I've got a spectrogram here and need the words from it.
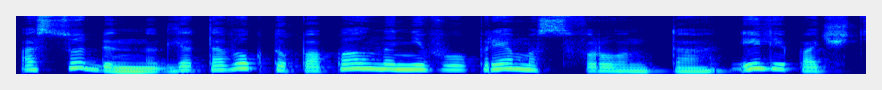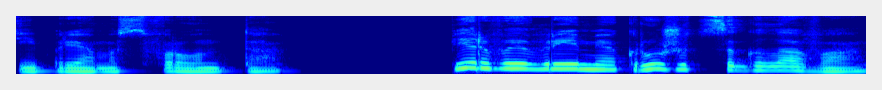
Особенно для того, кто попал на него прямо с фронта или почти прямо с фронта. Первое время кружится голова,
